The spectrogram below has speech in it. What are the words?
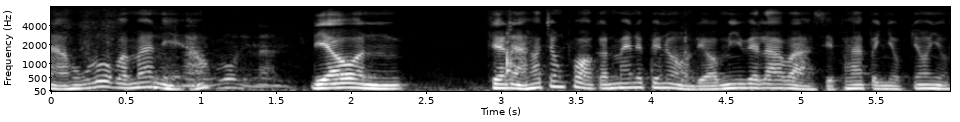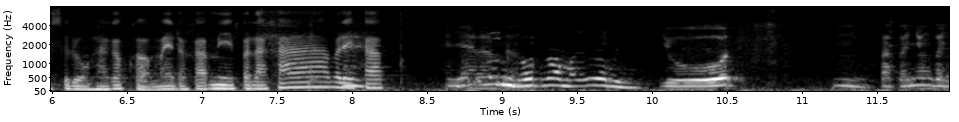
หาหกโลประมาณนี้หาเอ้าหกโลนี่นะเดี๋ยวอันเทื่อหน้าเฮาจังพอกันไหมเด้อพี่น้องเดี๋ยวมีเวลาว่างสิพาไปยกย่อยกสะดวงหากับข้าวไหมดอกครับ มีปลาร้าครับสวัสดีครับ ให้ยายอื่นแล้วหุดว่ามืออื่น หยุด นี่ปลากระยงกระ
